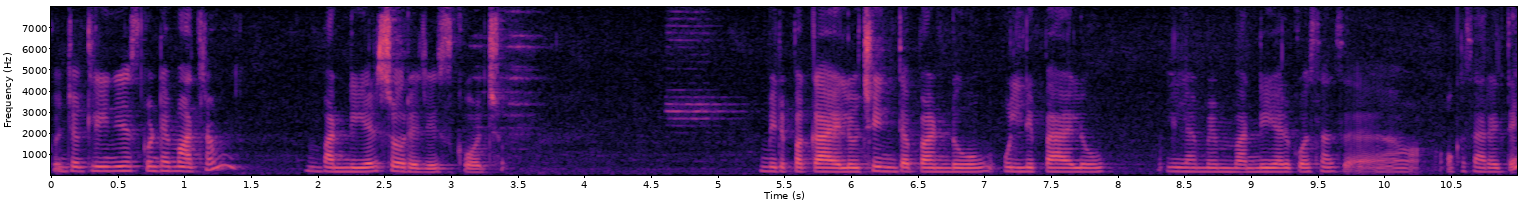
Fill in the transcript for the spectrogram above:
కొంచెం క్లీన్ చేసుకుంటే మాత్రం వన్ ఇయర్ స్టోరేజ్ చేసుకోవచ్చు. మిరపకాయలు చింతపండు ఉల్లిపాయలు ఇలా మేము వన్ ఇయర్ కోసం ఒకసారి అయితే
